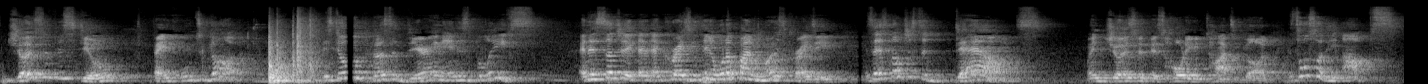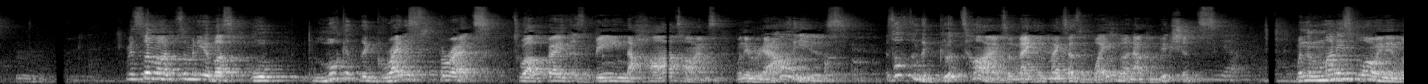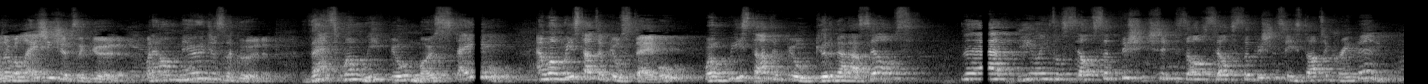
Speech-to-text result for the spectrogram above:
Joseph is still faithful to God. He's still persevering in his beliefs. And it's such a, a, a crazy thing. And what I find most crazy is that it's not just the downs when Joseph is holding tight to God, it's also the ups. Hmm. I mean, so, so many of us will look at the greatest threats to our faith as being the hard times, when the reality is, it's often the good times that make, makes us waver in our convictions. Yeah. When the money's flowing in, when the relationships are good, yeah. when our marriages are good, that's when we feel most stable. And when we start to feel stable, when we start to feel good about ourselves, that feelings of self-sufficiency, self-sufficiency start to creep in.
